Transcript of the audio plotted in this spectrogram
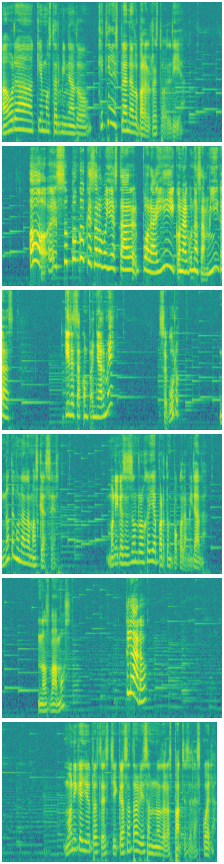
Ahora que hemos terminado, ¿qué tienes planeado para el resto del día? Oh, eh, supongo que solo voy a estar por ahí con algunas amigas. ¿Quieres acompañarme? Seguro. No tengo nada más que hacer. Mónica se sonroja y aparta un poco la mirada. ¿Nos vamos? Claro. Mónica y otras tres chicas atraviesan uno de los patios de la escuela.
